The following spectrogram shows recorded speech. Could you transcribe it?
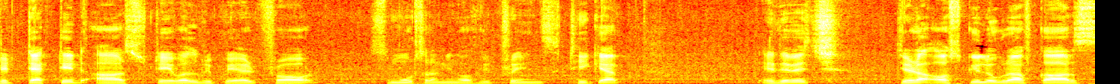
detected are stable repaired for smooth running of the trains ਠੀਕ ਹੈ ਇਹਦੇ ਵਿੱਚ ਜਿਹੜਾ ਆਸਕਿਲੋਗ੍ਰਾਫ ਕਾਰਸ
